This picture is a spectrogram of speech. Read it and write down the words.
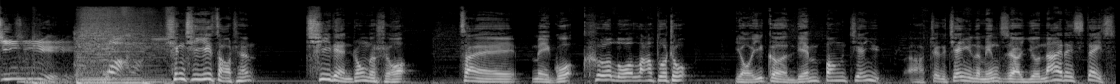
今日话，星期一早晨七点钟的时候，在美国科罗拉多州有一个联邦监狱啊，这个监狱的名字叫 United States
